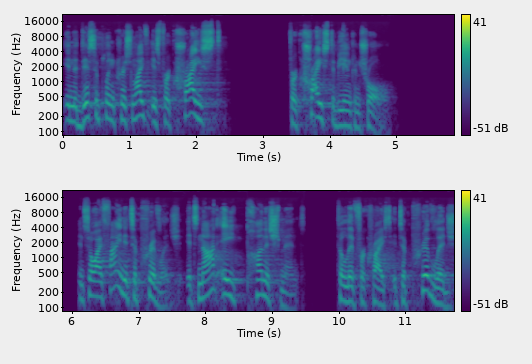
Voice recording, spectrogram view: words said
in the disciplined Christian life is for Christ, for Christ to be in control. And so I find it's a privilege. It's not a punishment to live for Christ, it's a privilege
